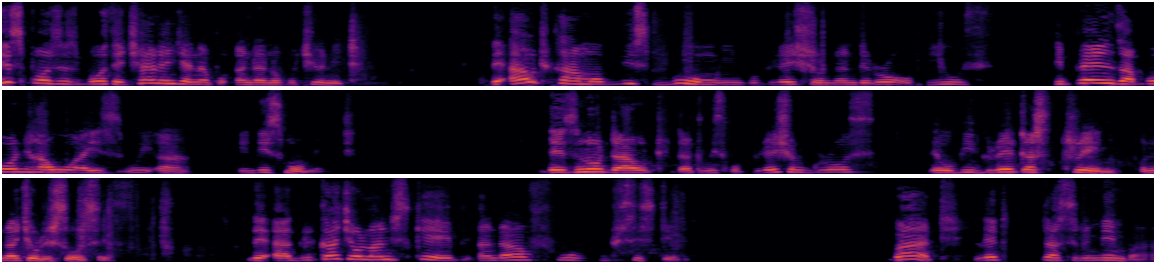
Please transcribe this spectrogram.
This poses both a challenge and, a, and an opportunity. The outcome of this boom in population and the role of youth depends upon how wise we are in this moment. There's no doubt that with population growth, there will be greater strain on natural resources. The agricultural landscape and our food system. But let us remember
